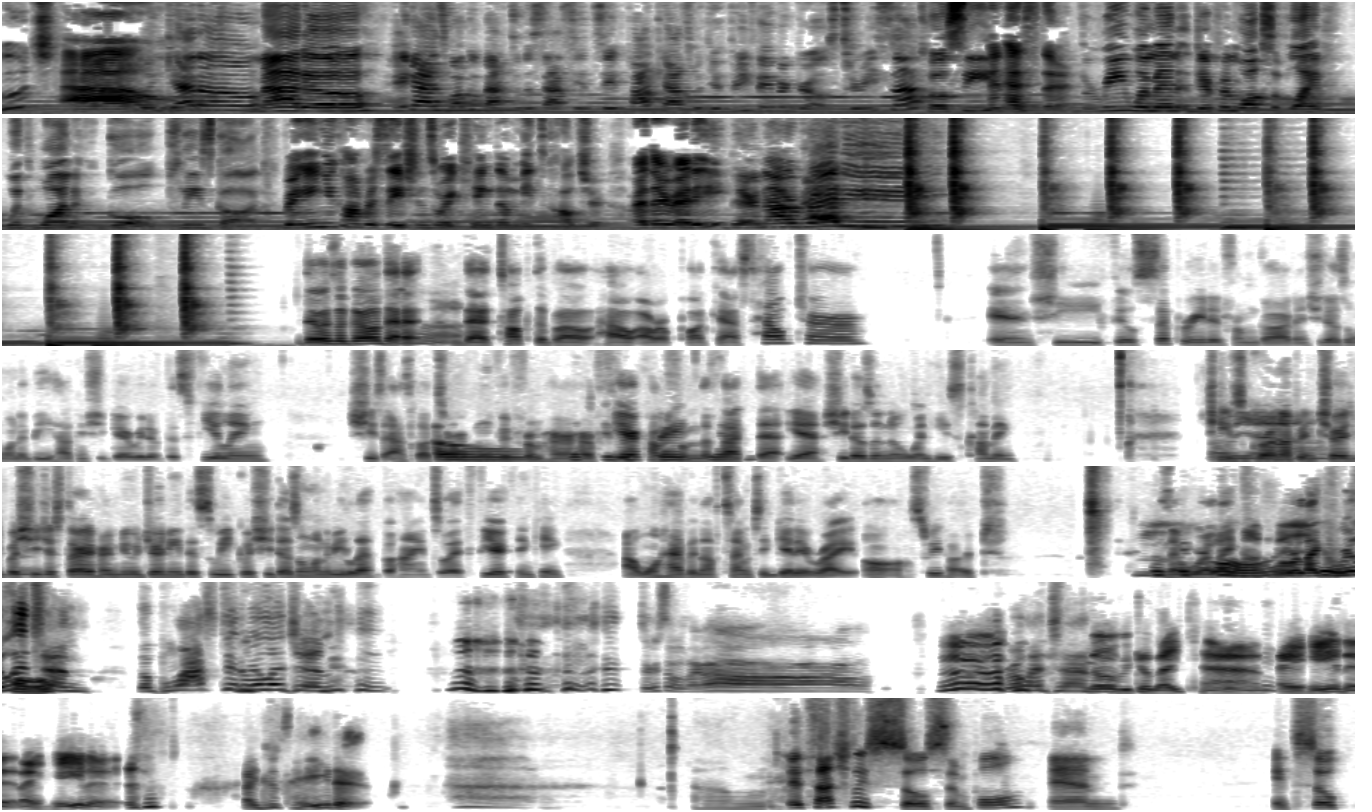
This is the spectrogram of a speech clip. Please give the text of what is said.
Ooh, child. The ghetto. Matter. Hey guys, welcome back to the Sassy and Safe podcast with your three favorite girls, Teresa, Kosi. And Esther. Three women, different walks of life, with one goal please God. Bringing you conversations where kingdom meets culture. Are they ready? They're not ready. There was a girl that Ah. that talked about how our podcast helped her and she feels separated from God and she doesn't want to be how can she get rid of this feeling? She's asked God to remove it from Oh, her. Her she's fear comes afraid, from the yeah. fact that yeah, she doesn't know when he's coming. Oh, She's grown up in church, but she just started her new journey this week where she doesn't want to be left behind. So I fear thinking I won't have enough time to get it right. Oh, sweetheart. Mm. And then we're like Oh, we're like oh. religion. The blasted religion. Teresa was like, oh, religion. no, because I can't. I hate it. I hate it. I just hate it. Um, it's actually so simple and it's so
